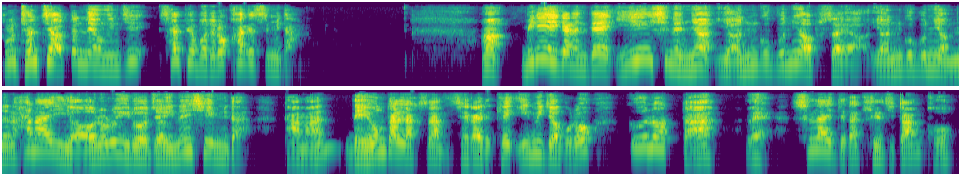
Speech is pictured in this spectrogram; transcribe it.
그럼 전체 어떤 내용인지 살펴보도록 하겠습니다. 어, 미리 얘기하는데 이 시는요 연구분이 없어요. 연구분이 없는 하나의 연으로 이루어져 있는 시입니다. 다만 내용 단락상 제가 이렇게 임의적으로 끊었다. 왜? 슬라이드가 길지도 않고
